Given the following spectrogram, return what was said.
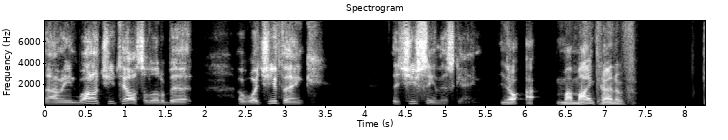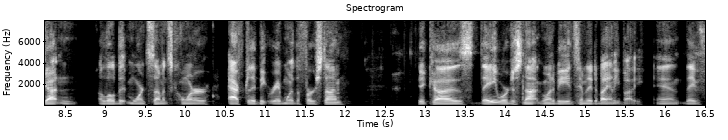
I mean, why don't you tell us a little bit of what you think that you see in this game? You know, I, my mind kind of gotten a little bit more in Summit's corner after they beat Ravenwood the first time because they were just not going to be intimidated by anybody. And they've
